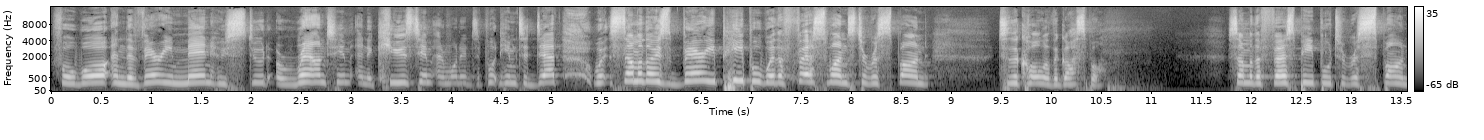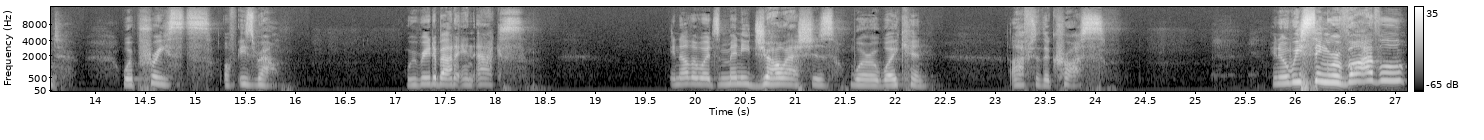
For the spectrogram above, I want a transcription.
for war, and the very men who stood around him and accused him and wanted to put him to death, were, some of those very people were the first ones to respond to the call of the gospel. Some of the first people to respond were priests of Israel. We read about it in Acts. In other words, many Joashes were awoken after the cross. You know, we sing revival,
